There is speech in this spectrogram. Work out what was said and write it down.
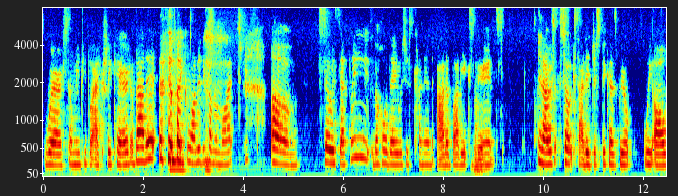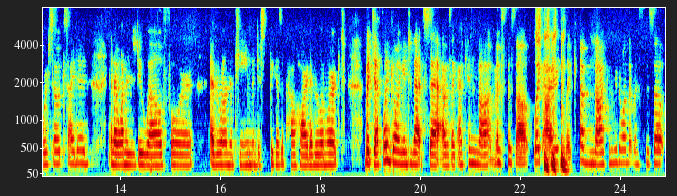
where so many people actually cared about it and like wanted to come and watch. Um so it's definitely the whole day was just kind of an out of body experience. And I was so excited just because we we all were so excited and I wanted to do well for everyone on the team and just because of how hard everyone worked. But definitely going into that set, I was like, I cannot mess this up. Like I like I'm not gonna be the one that messes this up.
